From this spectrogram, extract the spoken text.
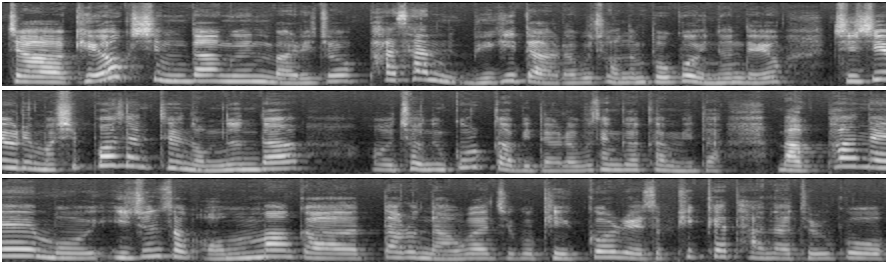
자, 개혁신당은 말이죠. 파산 위기다라고 저는 보고 있는데요. 지지율이 뭐 10% 넘는다? 어, 저는 꼴값이다라고 생각합니다. 막판에 뭐 이준석 엄마가 따로 나와가지고 길거리에서 피켓 하나 들고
